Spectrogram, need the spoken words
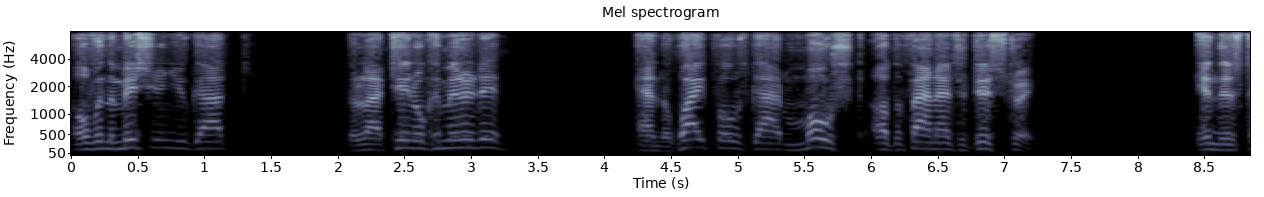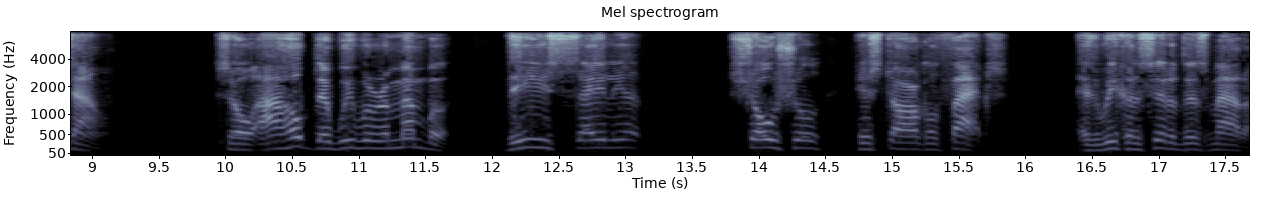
Over in the Mission, you got the Latino community, and the white folks got most of the financial district in this town. So I hope that we will remember these salient social historical facts as we consider this matter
